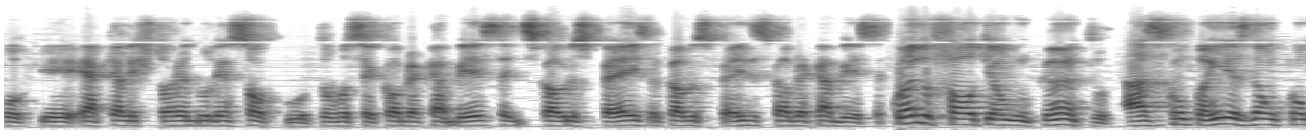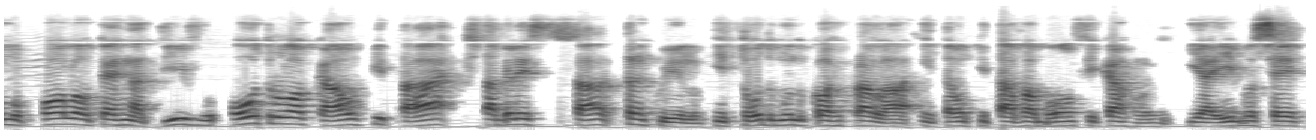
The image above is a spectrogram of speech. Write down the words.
porque é aquela história do lençol curto. Você cobre a cabeça e descobre os pés, ou cobre os pés e descobre a cabeça. Quando falta em algum canto, as companhias dão como polo alternativo outro local que está estabelecido, está tranquilo, e todo mundo corre para lá. Então, o que estava bom fica ruim. E aí você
